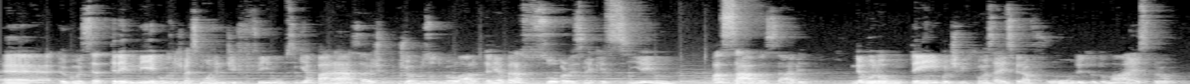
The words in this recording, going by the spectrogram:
é, eu comecei a tremer como se eu estivesse morrendo de frio e não conseguia parar, sabe? Tipo, tinha uma pessoa do meu lado que até me abraçou pra ver se me aquecia e não passava, sabe? Demorou algum tempo, eu tive que começar a respirar fundo e tudo mais pra eu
